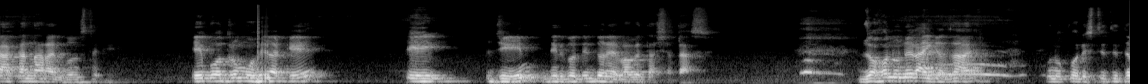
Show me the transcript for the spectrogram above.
ঢাকা নারায়ণগঞ্জ থেকে। এই ভদ্র মহিলাকে এই জিন দীর্ঘদিন ধরে এভাবে তার সাথে আসে যখন উনি রাইগা যায় কোনো পরিস্থিতিতে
